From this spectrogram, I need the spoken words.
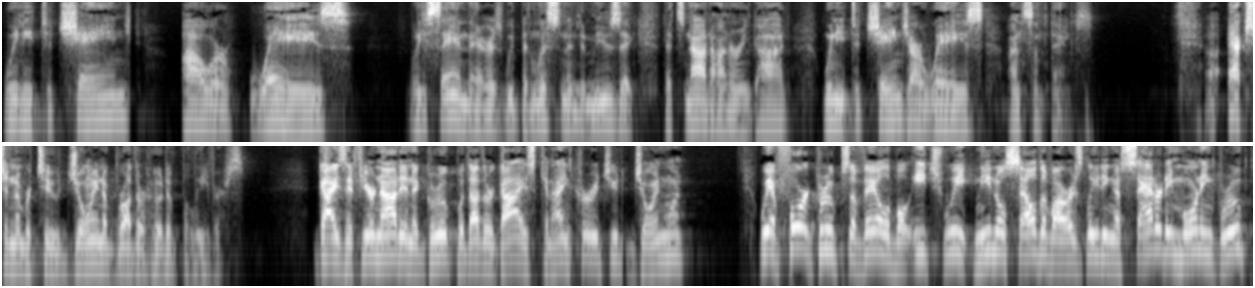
we need to change our ways. What he's saying there is we've been listening to music that's not honoring God. We need to change our ways on some things. Uh, action number two join a brotherhood of believers. Guys, if you're not in a group with other guys, can I encourage you to join one? We have four groups available each week. Nino Saldivar is leading a Saturday morning group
